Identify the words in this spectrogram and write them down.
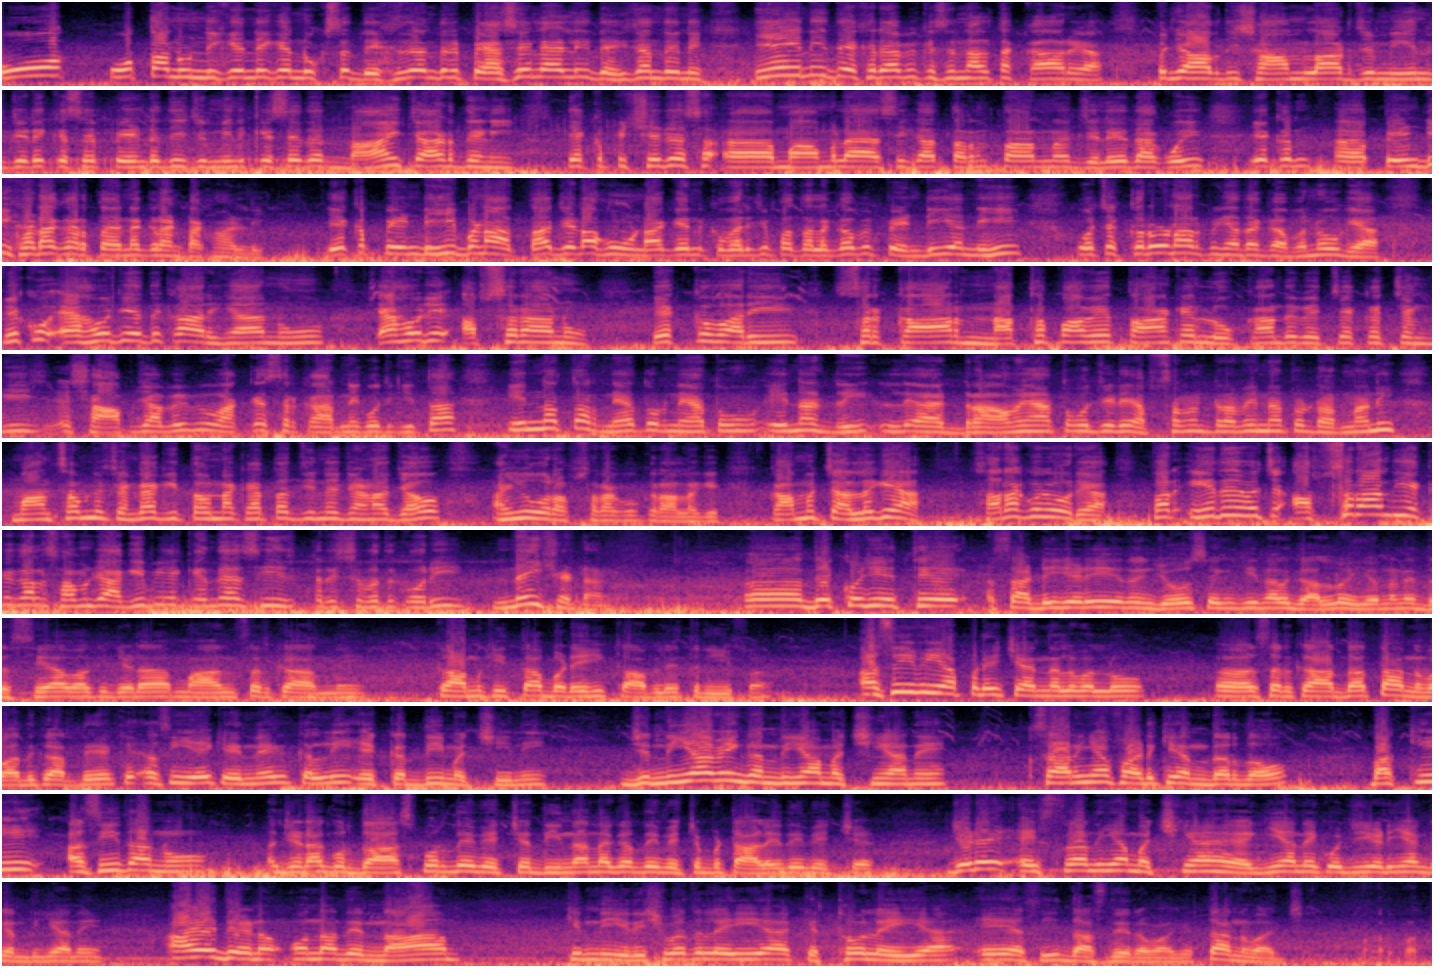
ਉਹ ਉਹ ਤੁਹਾਨੂੰ ਨਿੱਕੇ ਨਿੱਕੇ ਨੁਕਸ ਦਿਖ ਜਾਂਦੇ ਨੇ, ਪੈਸੇ ਲੈਣ ਲਈ ਦਿਖ ਜਾਂਦੇ ਨੇ। ਇਹ ਨਹੀਂ ਦਿਖ ਰਿਹਾ ਵੀ ਕਿਸੇ ਨਾਲ ਧੱਕਾ ਹੋ ਰਿਹਾ। ਪੰਜਾਬ ਦੀ ਸ਼ਾਮਲਾਟ ਜ਼ਮੀਨ, ਜਿਹੜੇ ਕਿਸੇ ਪਿੰਡ ਦੀ ਜ਼ਮੀਨ ਕਿਸੇ ਦੇ ਨਾਂ ਹੀ ਚਾੜ ਦੇਣੀ, ਇੱਕ ਪਿੱਛੇ ਦੇ ਮਾਮਲਾ ਆਇਆ ਸੀਗਾ ਤਰਨਤਾਰਨ ਜ਼ਿਲ੍ਹੇ ਦਾ ਕੋਈ, ਇੱਕ ਪਿੰਡ ਹੀ ਖੜਾ ਕਰਤਾ ਇਹਨਾਂ ਗਰੰਟਾ ਖਾਣ ਲਈ। ਇੱਕ ਪਿੰਡ ਹੀ ਬਣਾਤਾ ਜਿਹੜਾ ਹੁਣ ਆ ਕੇ ਇਨਕੁਆਇਰੀ 'ਚ ਪਤਾ ਲੱਗਾ ਵੀ ਪਿੰਡ ਹੀ ਆ ਨਹੀਂ, ਉਹ 'ਚ ਕਰੋੜਾਂ ਰੁਪਈਆ ਦਾ ਗਵਨ ਹੋ ਗਿਆ। ਵੇਖੋ, ਇਹੋ ਜਿਹੇ ਅਧਿਕਾਰੀਆਂ ਨੂੰ, ਇਹੋ ਜਿਹੇ ਅਫਸਰਾਂ ਨੂੰ ਇੱਕ ਵਾਰੀ ਸਰਕਾਰ ਨੱਥ ਪਾਵੇ ਤਾਂ ਕਿ ਲੋਕਾਂ ਦੇ ਵਿੱਚ ਇੱਕ ਚੰਗੀ ਛਾਪ ਜਾਵੇ ਵੀ ਵਾਕਿਆ ਸਰਕਾਰ ਨੇ ਕੁਝ ਕੀਤਾ। ਇਹਨਾਂ ਧਰਨਿਆਂ ਧੁਰਨਿਆਂ ਤੋਂ, ਇਹਨਾਂ ਡਰੀ- ਡਰਾਵਿਆਂ ਤੋਂ ਜਿਹੜੇ ਅਫਸਰਾਂ ਡਰਾਵੇ, ਇਹਨਾਂ ਤੋਂ ਡਰਨਾ ਨਹੀਂ। ਮਾਨ ਸਾਹਿਬ ਨੇ ਚੰਗਾ ਕੀਤਾ, ਉਹਨਾਂ ਕਹਤਾ ਜਿੰਨੇ ਜਾਣਾ ਜਾਓ, ਅਸੀਂ ਹੋਰ ਅਫਸਰਾਂ ਕੋ ਕਰਾ ਲਾਂਗੇ। ਕੰਮ ਚੱਲ ਗਿਆ, ਸਾਰਾ ਕੁਝ ਹੋ ਰਿਹਾ। ਪਰ ਇਹਦੇ ਵਿੱਚ ਅਫਸਰਾਂ ਦੀ ਇੱਕ ਗੱਲ ਸਮਝ ਆ ਗਈ ਵੀ ਇਹ ਕਹਿੰਦੇ ਅਸੀਂ ਰਿਸ਼ਵਤਖੋਰੀ ਨਹੀਂ ਛੱਡ ਅ, ਦੇਖੋ ਜੀ ਇੱਥੇ ਸਾਡੀ ਜਿਹੜੀ ਰਣਜੋਤ ਸਿੰਘ ਜੀ ਨਾਲ ਗੱਲ ਹੋਈ ਉਹਨਾਂ ਨੇ ਦੱਸਿਆ ਵਾ ਕਿ ਜਿਹੜਾ ਮਾਨ ਸਰਕਾਰ ਨੇ ਕੰਮ ਕੀਤਾ ਬੜੇ ਹੀ ਕਾਬਲੇ ਤਾਰੀਫ ਆ। ਅਸੀਂ ਵੀ ਆਪਣੇ ਚੈਨਲ ਵੱਲੋਂ ਸਰਕਾਰ ਦਾ ਧੰਨਵਾਦ ਕਰਦੇ ਹਾਂ ਕਿ ਅਸੀਂ ਇਹ ਕਹਿੰਦੇ ਹਾਂ ਕਿ ਕੱਲੀ ਇੱਕ ਅੱਧੀ ਮੱਛੀ ਨਹੀਂ ਜਿੰਨੀਆਂ ਵੀ ਗੰਦੀਆਂ ਮੱਛੀਆਂ ਨੇ ਸਾਰੀਆਂ ਫੜ ਕੇ ਅੰਦਰ ਦਿਓ ਬਾਕੀ ਅਸੀਂ ਤੁਹਾਨੂੰ ਜਿਹੜਾ ਗੁਰਦਾਸਪੁਰ ਦੇ ਵਿੱਚ ਦੀਨਾਨਗਰ ਦੇ ਵਿੱਚ ਬਟਾਲੇ ਦੇ ਵਿੱਚ ਜਿਹੜੇ ਇਸ ਤਰ੍ਹਾਂ ਦੀਆਂ ਮੱਛੀਆਂ ਹੈਗੀਆਂ ਨੇ ਕੁਝ ਜਿਹੜੀਆਂ ਗੰਦੀਆਂ ਨੇ ਆਏ ਦਿਨ ਉਹਨਾਂ ਦੇ ਨਾਮ ਕਿੰਨੀ ਰਿਸ਼ਵਤ ਲਈ ਆ, ਕਿੱਥੋਂ ਲਈ ਆ, ਇਹ ਅਸੀਂ ਦੱਸਦੇ ਰਵਾਂਗੇ। ਧੰਨਵਾਦ ਜੀ। ਬਹੁਤ ਬਹੁਤ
